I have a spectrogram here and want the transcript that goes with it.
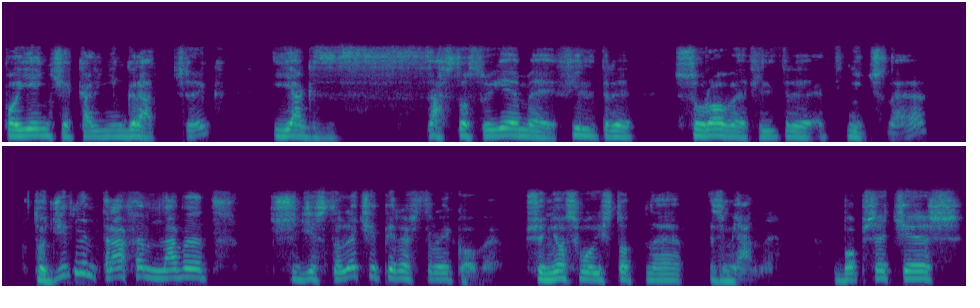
pojęcie Kaliningradczyk i jak zastosujemy filtry surowe, filtry etniczne, to dziwnym trafem nawet trzydziestolecie pierestrojkowe przyniosło istotne zmiany. Bo przecież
